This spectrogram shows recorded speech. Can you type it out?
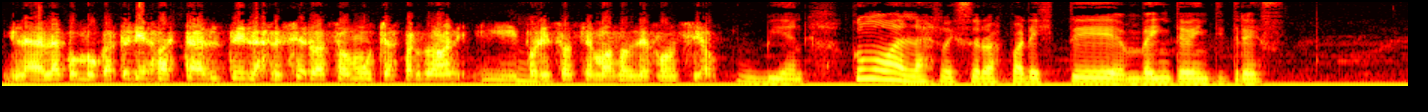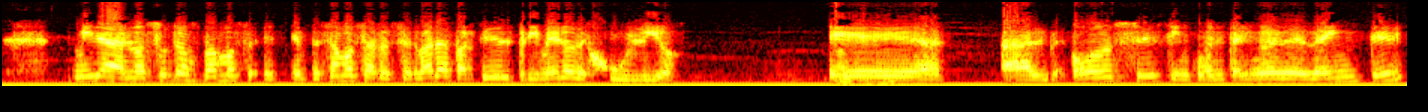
la, convocatoria es bastante, las reservas son muchas, perdón, y por eso hacemos doble función. Bien, ¿cómo van las reservas para este 2023? Mira, nosotros vamos, eh, empezamos a reservar a partir del primero de julio. Eh, al 11 59 20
